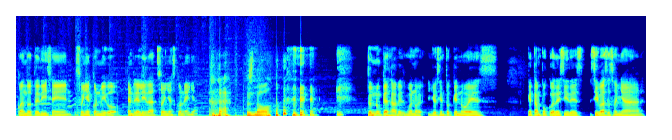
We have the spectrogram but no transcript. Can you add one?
cuando te dicen sueña conmigo, ¿en realidad sueñas con ella? pues no. Tú nunca sabes. Bueno, yo siento que no es que tampoco decides si vas a soñar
